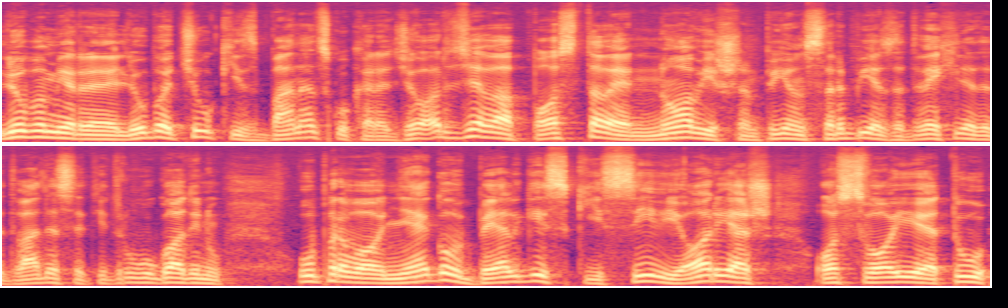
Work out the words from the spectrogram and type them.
Ljubomir Ljuboćuk iz Banatskog Karađorđeva postao je novi šampion Srbije za 2022. godinu. Upravo njegov belgijski Sivi Orijaš osvojio je tu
